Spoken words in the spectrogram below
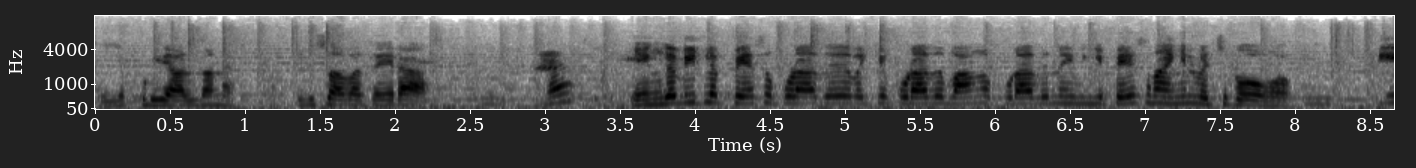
செய்யக்கூடிய ஆள் தானே. புதுசாவா செய்யறா? எங்க வீட்டுல பேசக்கூடாது வைக்க கூடாது வாங்க கூடாதுன்னு இவங்க பேசுறாங்கன்னு வச்சுக்கோ. நீ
